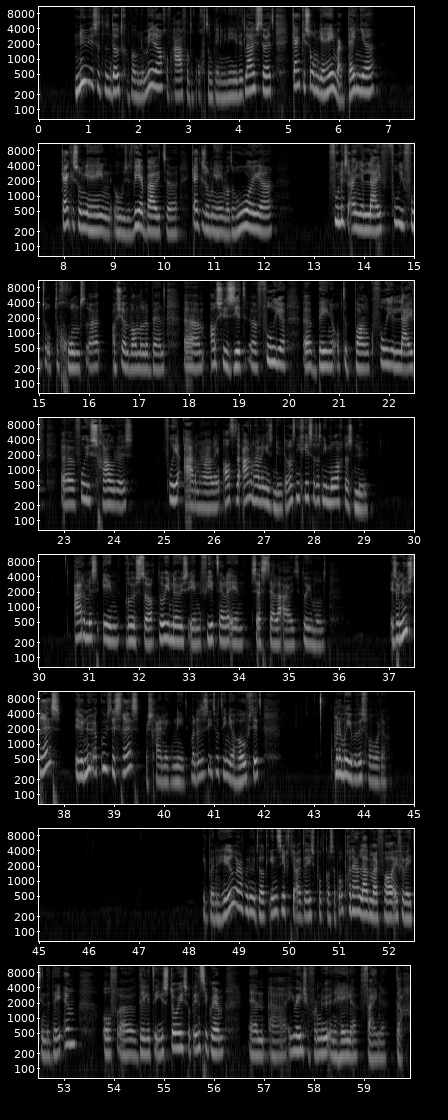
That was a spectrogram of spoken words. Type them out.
Nu is het een doodgewone middag of avond of ochtend, ik weet niet wanneer je dit luistert. Kijk eens om je heen, waar ben je? Kijk eens om je heen, hoe is het weer buiten? Kijk eens om je heen, wat hoor je? Voel eens aan je lijf, voel je voeten op de grond uh, als je aan het wandelen bent. Uh, als je zit, uh, voel je uh, benen op de bank, voel je lijf, voel je schouders. Voel je ademhaling. Altijd de ademhaling is nu. Dat was niet gisteren, dat is niet morgen, dat is nu. Adem eens in, rustig, door je neus in, vier tellen in, zes tellen uit, door je mond. Is er nu stress? Is er nu acute stress? Waarschijnlijk niet. Maar dat is iets wat in je hoofd zit. Maar daar moet je bewust van worden. Ik ben heel erg benieuwd welk inzicht je uit deze podcast hebt opgedaan. Laat mij vooral even weten in de DM. Of uh, deel het in je stories op Instagram. En uh, ik wens je voor nu een hele fijne dag.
